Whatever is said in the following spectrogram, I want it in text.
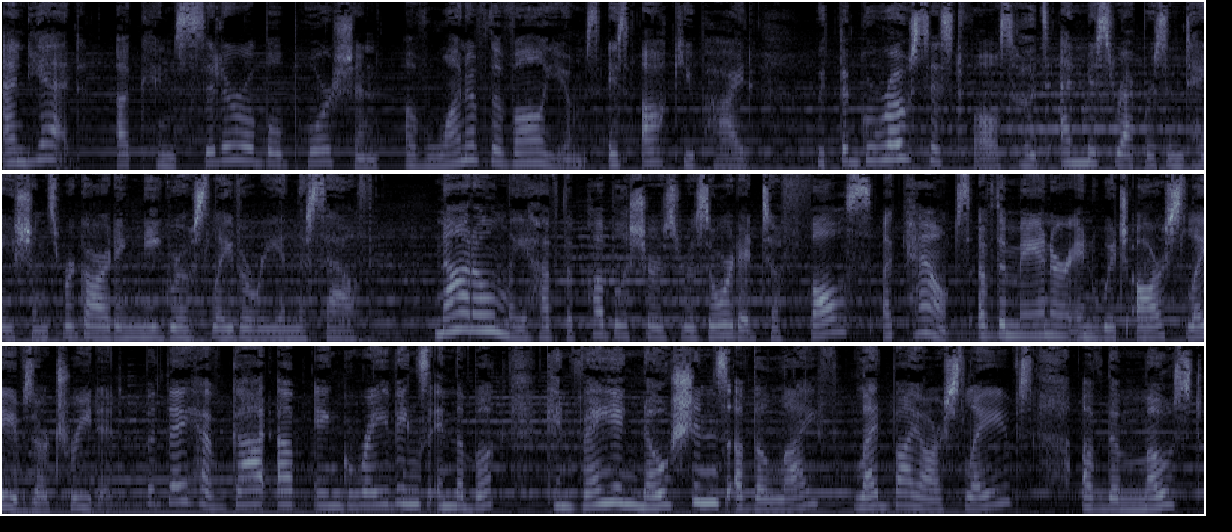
And yet, a considerable portion of one of the volumes is occupied with the grossest falsehoods and misrepresentations regarding Negro slavery in the South. Not only have the publishers resorted to false accounts of the manner in which our slaves are treated, but they have got up engravings in the book conveying notions of the life led by our slaves of the most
